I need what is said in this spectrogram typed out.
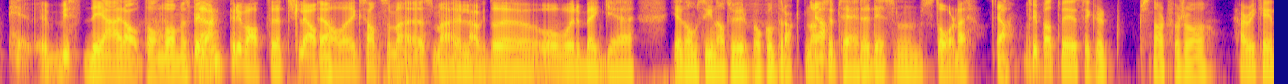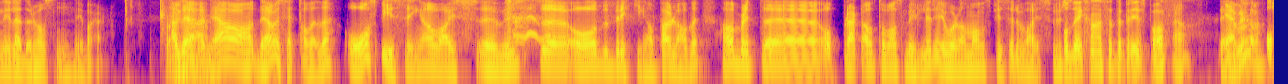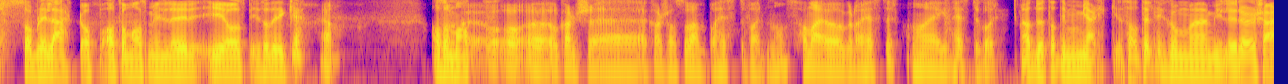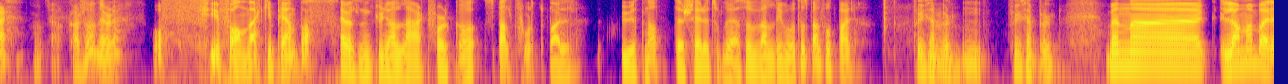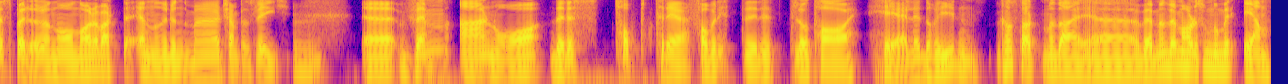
hvis det er avtalen du har med Det er en privatrettslig avtale ikke sant, som er, som er lagd, og hvor begge gjennom signatur på kontrakten Ja. aksepterer det som står der. Ja. Type at vi sikkert snart får se Harry Kane i lederhosen i Bayern. Ja, det, det, har, det har vi sett allerede. Og spising av Weisswurst eh, og drikking av paulaner. Han har blitt uh, opplært av Thomas Müller i hvordan man spiser Weisswurst. Og det kan jeg sette pris på, ass. Ja. Jeg vil også bli lært opp av Thomas Müller i å spise og drikke. Ja. Altså mat. Og, og, og kanskje, kanskje også være med på hestefarmen hans. Han er jo glad i hester. Han har egen hestegård. Ja, Du vet at de må melkes av og til? Tenk om eh, Müller gjør det sjøl? Ja, kanskje han gjør det. Å, fy faen, det er ikke pent, ass. Jeg vet han kunne ha lært folk å spille fotball uten at det ser ut som du er så veldig god til å spille fotball. For eksempel. Mm. For eksempel. Men uh, la meg bare spørre deg nå. Nå har det vært enda en runde med Champions League. Mm. Uh, hvem er nå deres topp tre favoritter til å ta hele driten? Vi kan starte med deg, uh, Vemund. Hvem har du som nummer én?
